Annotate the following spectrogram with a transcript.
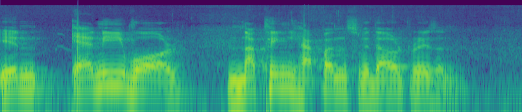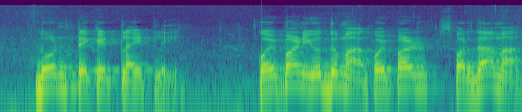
in any war nothing happens without reason don't take it lightly કોઈ પણ યુદ્ધમાં કોઈ પણ સ્પર્ધામાં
